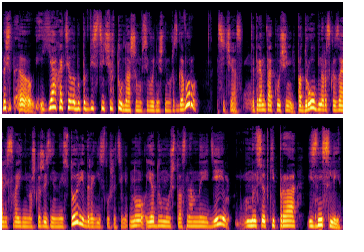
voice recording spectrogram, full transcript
Значит, э, я хотела бы подвести черту нашему сегодняшнему разговору сейчас. Прям так очень подробно рассказали свои немножко жизненные истории, дорогие слушатели. Но я думаю, что основные идеи мы все-таки произнесли.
